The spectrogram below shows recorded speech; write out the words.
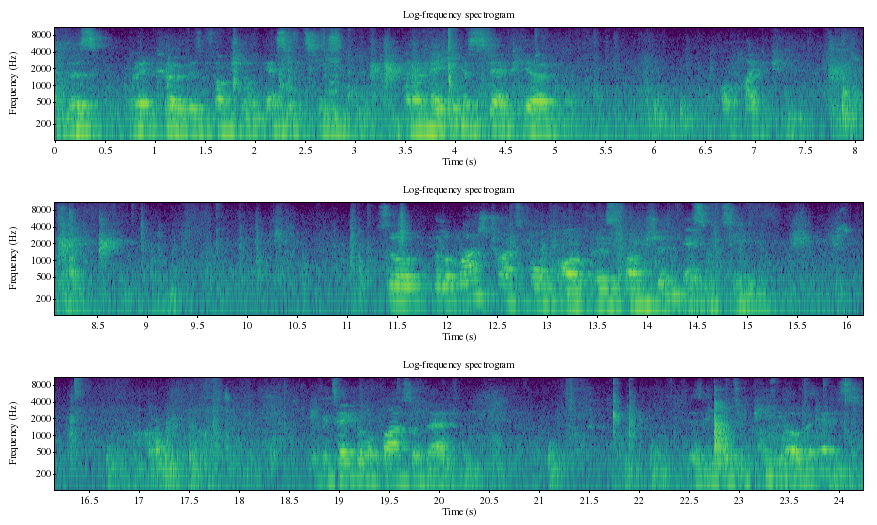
And this red curve is a function of s of t, and I'm making a step here of height p. So the Laplace transform of this function, s of t, if we take the Laplace of that, is equal to p over s.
